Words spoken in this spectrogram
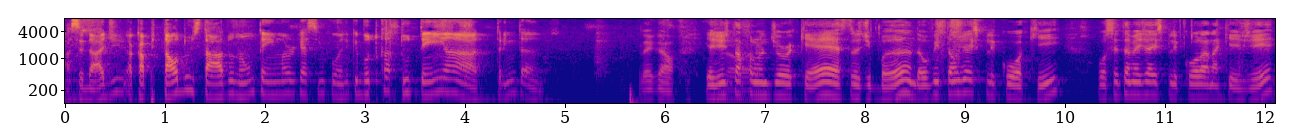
A cidade, a capital do estado não tem uma orquestra sinfônica e Botucatu tem há 30 anos. Legal. E a gente tá falando de orquestra, de banda. O Vitão já explicou aqui. Você também já explicou lá na QG.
